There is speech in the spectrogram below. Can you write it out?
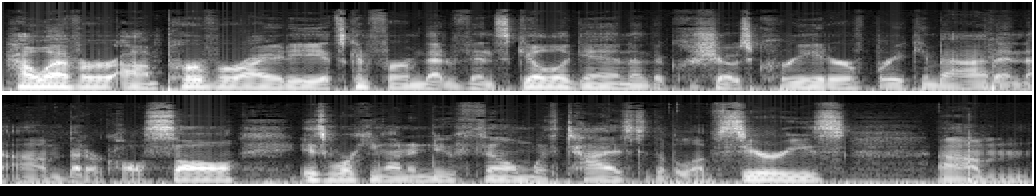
However, um, per Variety, it's confirmed that Vince Gilligan, the show's creator of Breaking Bad and um, Better Call Saul, is working on a new film with ties to the beloved series. Um,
